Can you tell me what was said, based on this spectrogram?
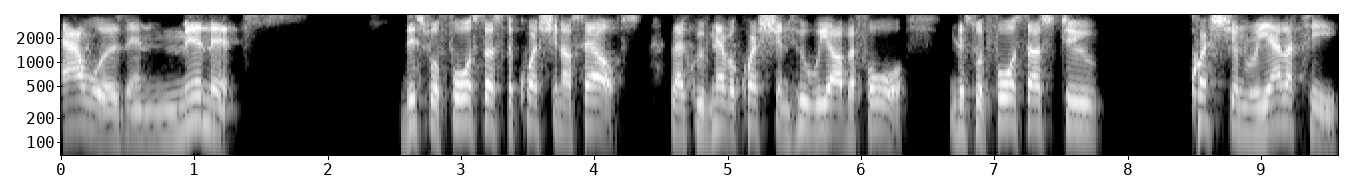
hours and minutes. This will force us to question ourselves like we've never questioned who we are before. This will force us to question reality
